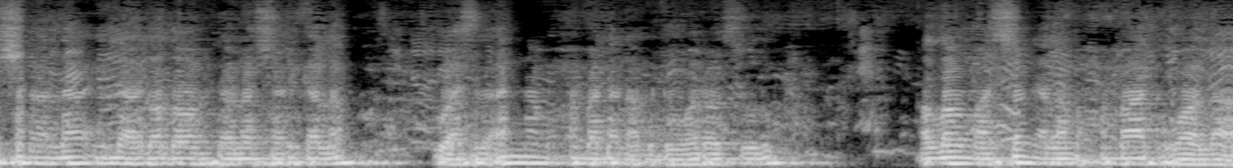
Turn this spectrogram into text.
Asyhadu an la ilaha illallah wa la syarika lah wa asyhadu anna. Allahumma sholli ala Muhammad wa ala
